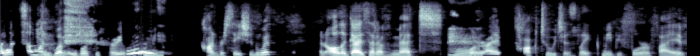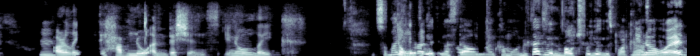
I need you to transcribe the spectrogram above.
I want someone who I'm able to carry a commu- conversation with. And all the guys that I've met or I've talked to, which is like maybe four or five, Hmm. are like they have no ambitions, you know, like guys want are letting us down, man. Come on. We can't even vouch for you in this podcast. You know what?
